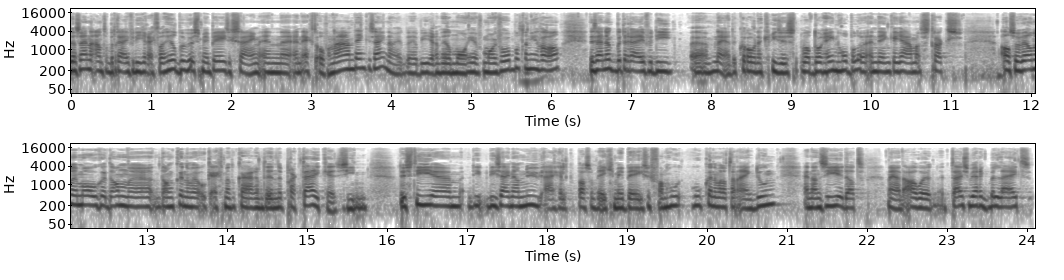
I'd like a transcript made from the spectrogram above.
er zijn een aantal bedrijven die hier echt wel heel bewust mee bezig zijn en, uh, en echt over na denken zijn. Nou, we hebben hier een heel mooi, mooi voorbeeld in ieder geval. Er zijn ook bedrijven die uh, nou ja, de coronacrisis wat doorheen hobbelen en denken: ja, maar straks, als we wel weer mogen, dan, uh, dan kunnen we ook echt met elkaar in de, de praktijk zien. Dus die, die, die zijn er nu eigenlijk pas een beetje mee bezig van hoe, hoe kunnen we dat dan eigenlijk doen? En dan zie je dat nou ja, het oude thuiswerkbeleid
